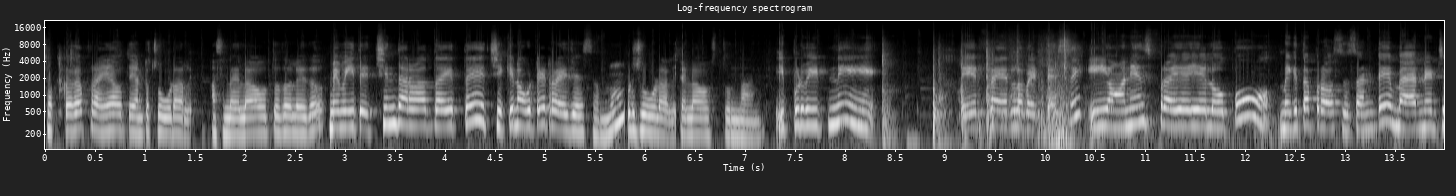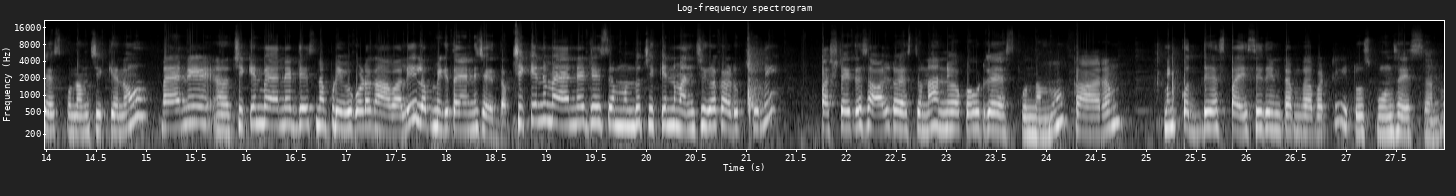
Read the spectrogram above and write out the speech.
చక్కగా ఫ్రై అవుతాయి అంటే చూడాలి. అసలు ఎలా అవుతుందో లేదో. మేము ఇది తెచ్చిన తర్వాత అయితే చికెన్ ఒకటే ట్రై చేసాము. ఇప్పుడు చూడాలి ఎలా వస్తుందా అని. ఇప్పుడు వీటిని ఎయిర్ ఫ్రైయర్లో పెట్టేసి ఈ ఆనియన్స్ ఫ్రై అయ్యే లోపు మిగతా ప్రాసెస్ అంటే మ్యారినేట్ చేసుకున్నాం చికెన్. మ్యారినేట్ చికెన్ మ్యారినేట్ చేసినప్పుడు ఇవి కూడా కావాలి లోపు మిగతా అన్ని చేద్దాం. చికెన్ మ్యారినేట్ చేసే ముందు చికెన్ మంచిగా కడుక్కుని ఫస్ట్ అయితే సాల్ట్ వేస్తున్నా అన్ని ఒక్కొక్కటిగా వేసుకుందాము. కారం మేము కొద్దిగా స్పైసీ తింటాం కాబట్టి టూ స్పూన్స్ వేస్తాను.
